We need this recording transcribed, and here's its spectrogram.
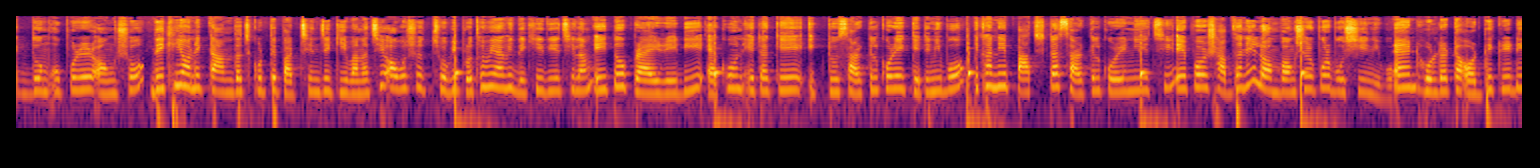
একদম উপরের অংশ। দেখি অনেকটা আন্দাজ করতে পারছেন যে কি বানাচ্ছি। অবশ্য ছবি প্রথমে আমি দেখিয়ে দিয়েছিলাম। এই তো প্রায় রেডি এখন এটাকে একটু সার্কেল করে কেটে নিব। এখানে পাঁচটা সার্কেল করে নিয়েছি। এরপর সাবধানে লম্বা অংশের উপর বসিয়ে নিব। এন্ড হোল্ডারটা অর্ধেক রেডি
